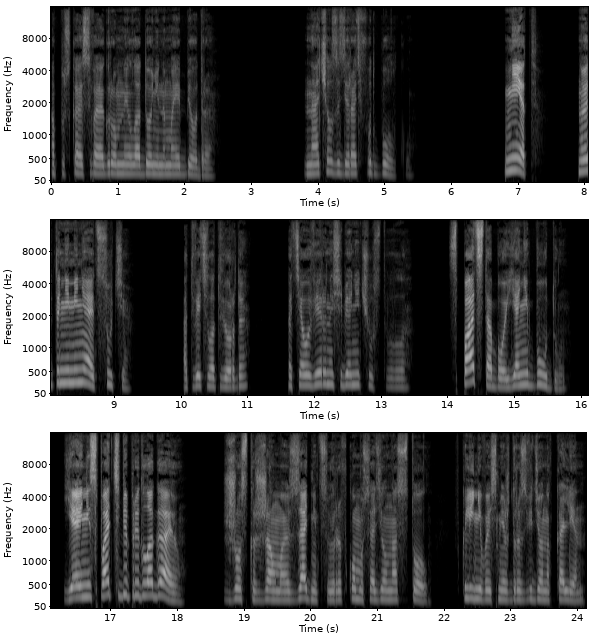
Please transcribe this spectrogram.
опуская свои огромные ладони на мои бедра. Начал задирать футболку. «Нет, но это не меняет сути», — ответила твердо, хотя уверенно себя не чувствовала. «Спать с тобой я не буду. Я и не спать тебе предлагаю жестко сжал мою задницу и рывком усадил на стол, вклиниваясь между разведенных колен.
